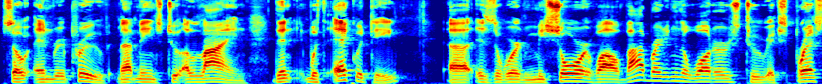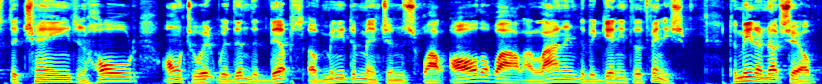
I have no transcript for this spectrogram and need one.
So and reprove that means to align. Then with equity, uh, is the word mishor, while vibrating the waters to express the change and hold onto it within the depths of many dimensions, while all the while aligning the beginning to the finish. To me, in a nutshell,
